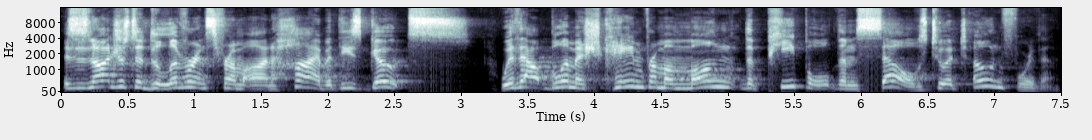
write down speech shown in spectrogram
This is not just a deliverance from on high, but these goats, without blemish, came from among the people themselves to atone for them.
